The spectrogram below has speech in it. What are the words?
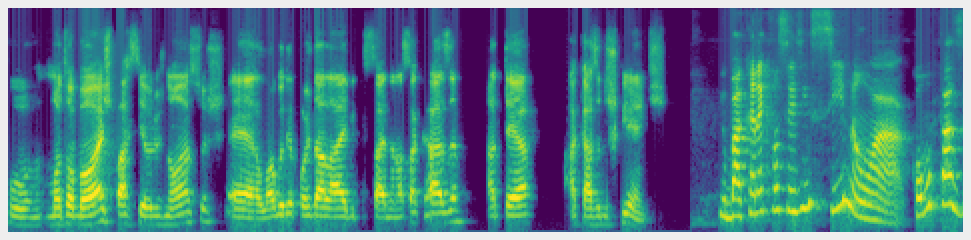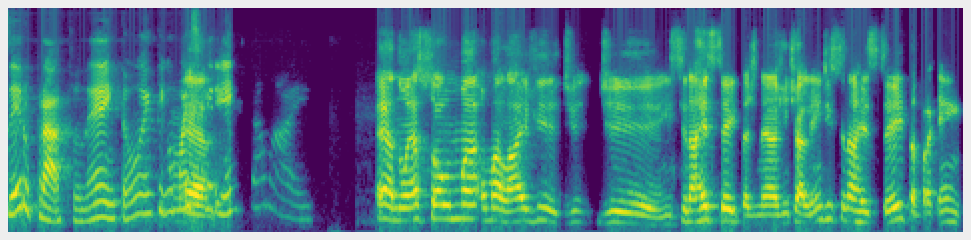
por motoboys, parceiros nossos, é, logo depois da live que sai da nossa casa até a casa dos clientes. E o bacana é que vocês ensinam a como fazer o prato, né? Então tem uma é. experiência é, não é só uma, uma live de, de ensinar receitas, né? A gente, além de ensinar receita, para quem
